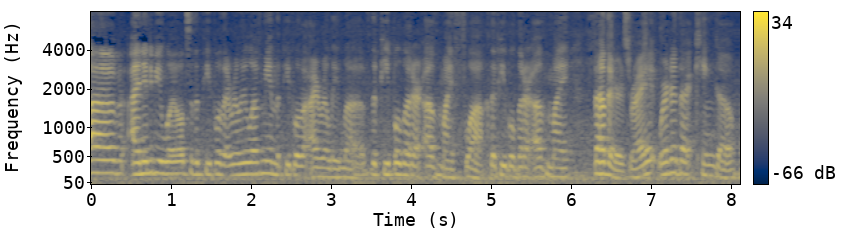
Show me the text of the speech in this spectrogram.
Um, I need to be loyal to the people that really love me and the people that I really love. The people that are of my flock. The people that are of my feathers, right? Where did that king go?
